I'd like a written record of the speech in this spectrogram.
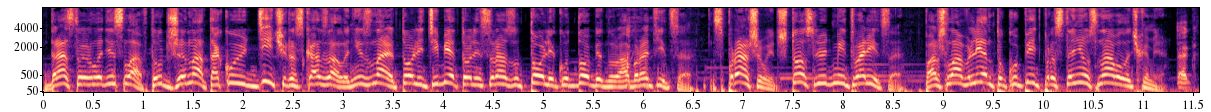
Здравствуй, Владислав. Тут жена такую дичь рассказала. Не знаю, то ли тебе, то ли сразу Толику Добину обратиться. Спрашивает, что с людьми творится. Пошла в ленту купить простыню с наволочками. Так.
